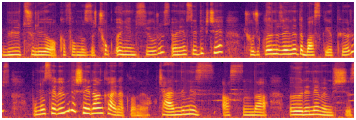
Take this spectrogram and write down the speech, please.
büyütülüyor kafamızda. Çok önemsiyoruz. Önemsedikçe çocukların üzerine de baskı yapıyoruz. Bunun sebebi de şeyden kaynaklanıyor. Kendimiz aslında öğrenememişiz.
